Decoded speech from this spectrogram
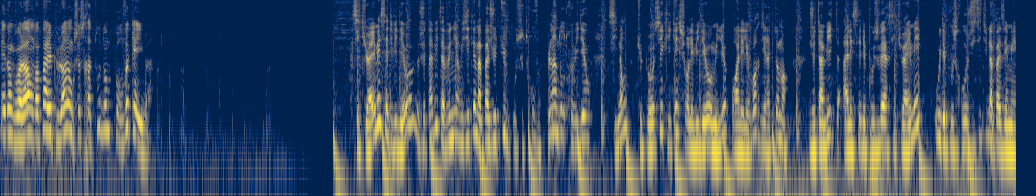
Et donc voilà, on va pas aller plus loin, donc ce sera tout donc pour The Cave. Si tu as aimé cette vidéo, je t'invite à venir visiter ma page YouTube où se trouvent plein d'autres vidéos. Sinon, tu peux aussi cliquer sur les vidéos au milieu pour aller les voir directement. Je t'invite à laisser des pouces verts si tu as aimé ou des pouces rouges si tu n'as pas aimé.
